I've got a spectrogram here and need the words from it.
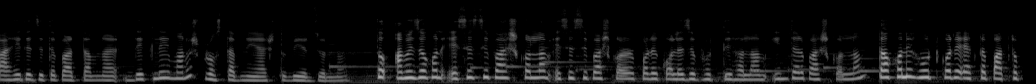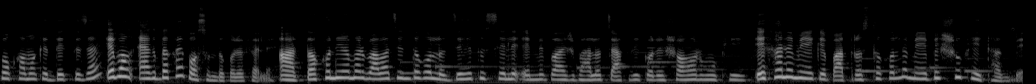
বাহিরে যেতে পারতাম না। দেখলেই মানুষ প্রস্তাব নিয়ে আসতো বিয়ের জন্য। তো আমি যখন এসএসসি পাশ করলাম এসএসসি পাশ করার পরে কলেজে ভর্তি হলাম, ইন্টার পাশ করলাম, তখনই হুট করে একটা পাত্রপক্ষ আমাকে দেখতে যায় এবং এক দেখায় পছন্দ করে ফেলে। আর তখনই আমার বাবা চিন্তা করল, যেহেতু ছেলে এম এ পাস ভালো চাকরি করে, শহরমুখী, এখানে মেয়েকে পাত্রস্থ করলে মেয়ে বেশ সুখেই থাকবে।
